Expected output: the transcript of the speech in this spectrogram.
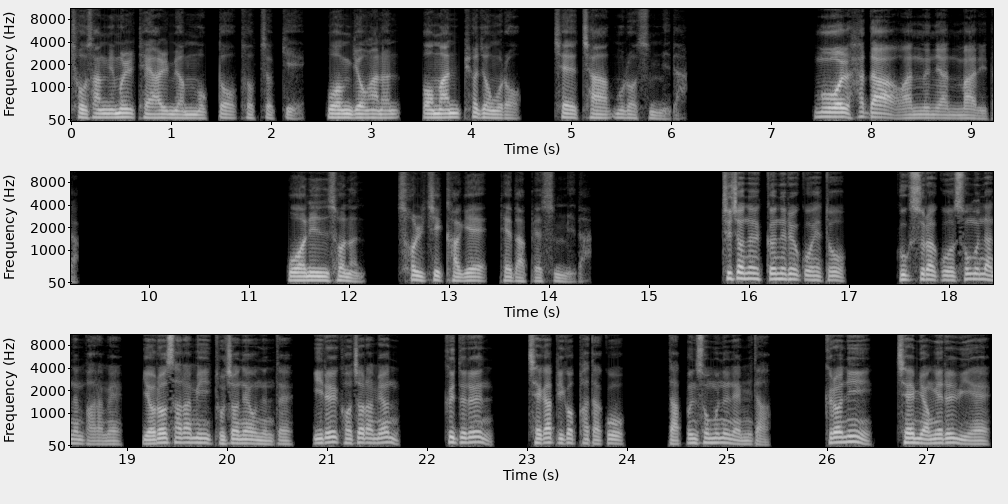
조상님을 대할 면목도 없었기에 원경하는 엄한 표정으로 재차 물었습니다. 무얼 하다 왔느냔 말이다. 원인소는 솔직하게 대답했습니다. 투전을 끊으려고 해도 국수라고 소문나는 바람에 여러 사람이 도전해 오는데 이를 거절하면 그들은 제가 비겁하다고 나쁜 소문을 냅니다. 그러니 제 명예를 위해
